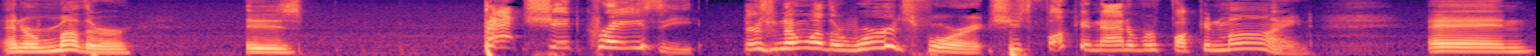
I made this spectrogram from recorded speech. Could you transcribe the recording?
And her mother is batshit crazy. There's no other words for it. She's fucking out of her fucking mind. And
